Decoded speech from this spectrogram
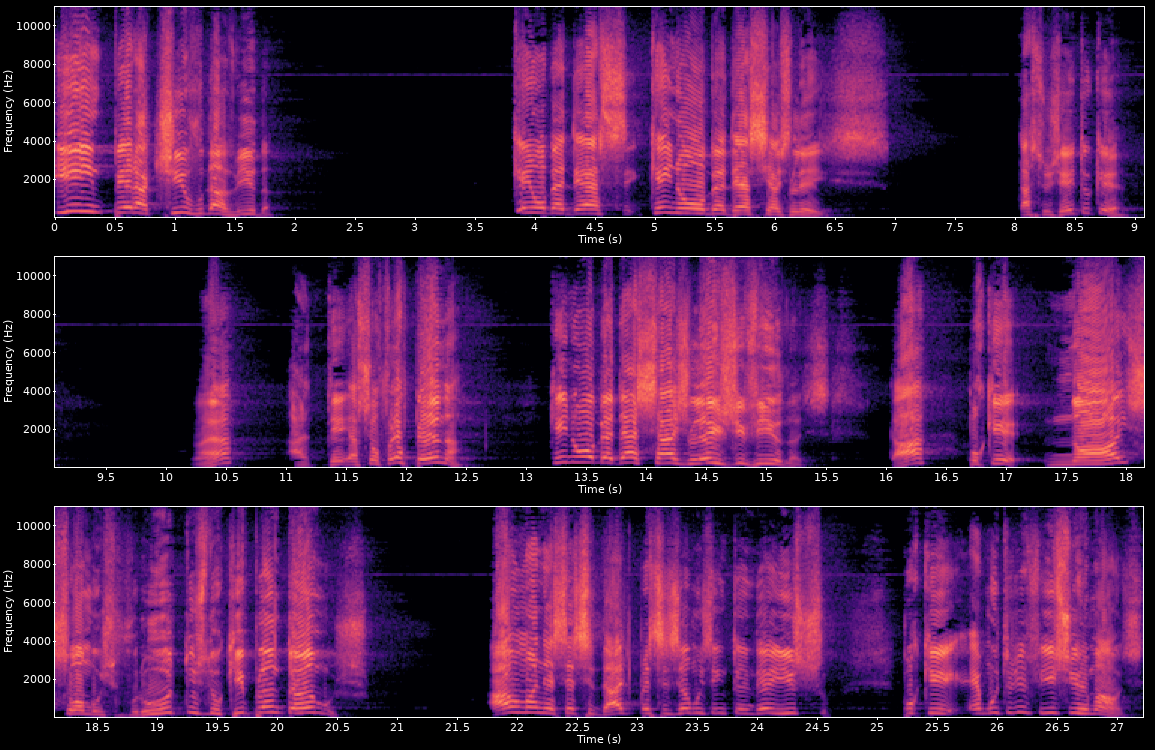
imperativo da vida. Quem obedece, quem não obedece às leis, está sujeito o quê? Não é? A, ter, a sofrer pena. Quem não obedece às leis divinas, tá? Porque nós somos frutos do que plantamos. Há uma necessidade, precisamos entender isso. Porque é muito difícil, irmãos.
